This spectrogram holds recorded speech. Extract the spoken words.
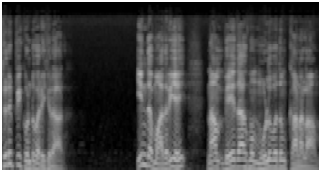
திருப்பிக் கொண்டு வருகிறார். இந்த மாதிரியை நாம் வேதாகமம் முழுவதும் காணலாம்.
